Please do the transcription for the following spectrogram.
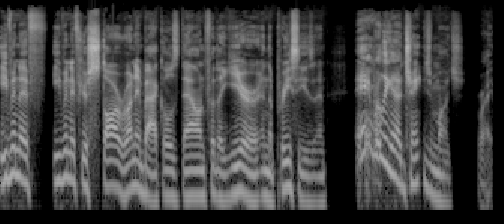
even if even if your star running back goes down for the year in the preseason, it ain't really gonna change much. Right.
